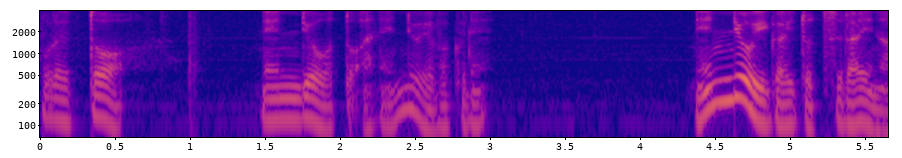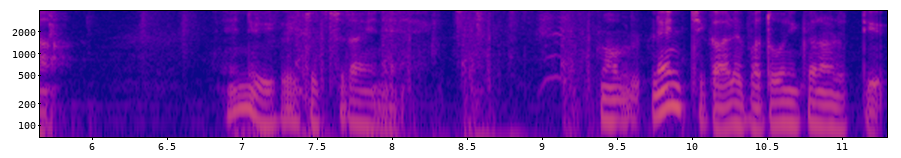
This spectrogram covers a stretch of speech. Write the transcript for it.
これと、燃料と、あ、燃料やばくね？燃料意外と辛いな。燃料意外と辛いね。まあ、レンチがあればどうにかなるっていう。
